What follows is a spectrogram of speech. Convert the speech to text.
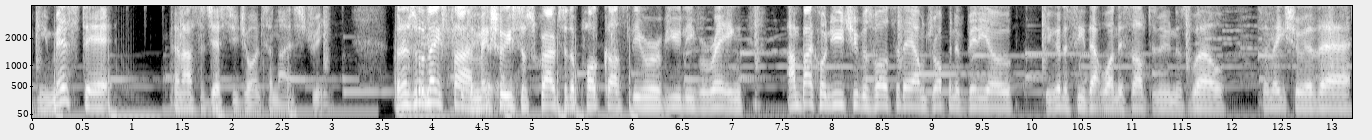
If you missed it, then I suggest you join tonight's stream. But until next time, make sure you subscribe to the podcast, leave a review, leave a rating. I'm back on YouTube as well today. I'm dropping a video. You're going to see that one this afternoon as well. So make sure you're there.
